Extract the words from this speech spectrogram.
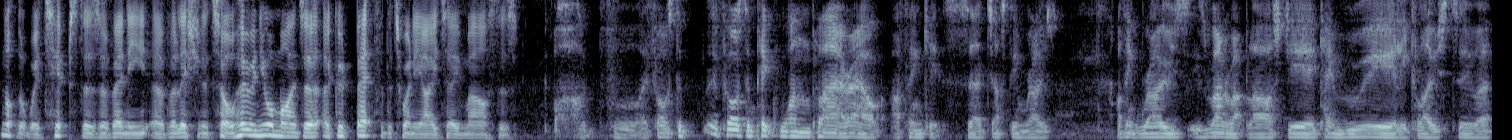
not that we're tipsters of any uh, volition at all, who, in your mind's a, a good bet for the 2018 Masters? Oh, if I was to if I was to pick one player out, I think it's uh, Justin Rose. I think Rose, his runner up last year, came really close to uh,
